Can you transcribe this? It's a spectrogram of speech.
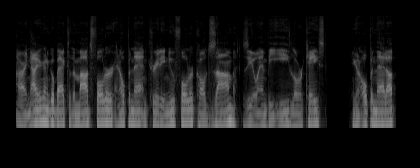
All right, now you're going to go back to the mods folder and open that and create a new folder called Zombe, Z-O-M-B-E, lowercase. You're going to open that up,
